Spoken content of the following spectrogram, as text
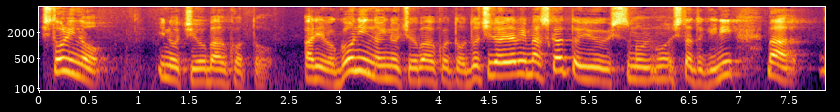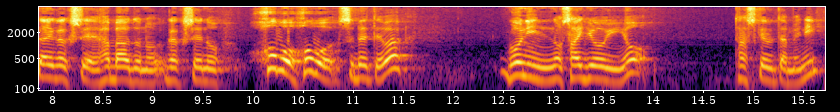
一人の命を奪うことあるいは5人の命を奪うことをどちらを選びますかという質問をした時に、まあ、大学生ハバードの学生のほぼほぼ全ては5人の作業員を助けるために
